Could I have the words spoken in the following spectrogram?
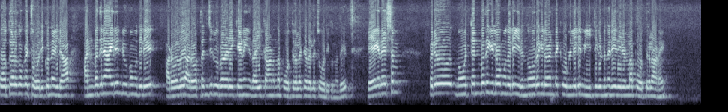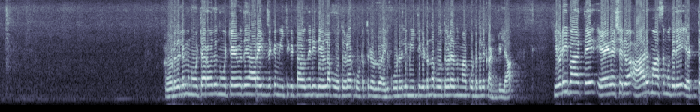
പോത്തുകൾക്കൊക്കെ ചോദിക്കുന്ന വില അൻപതിനായിരം രൂപ മുതൽ അറുപത് അറുപത്തഞ്ച് രൂപ വരെയൊക്കെയാണ് ഇതായി കാണുന്ന പോത്തുകളൊക്കെ വില ചോദിക്കുന്നത്. ഏകദേശം ഒരു നൂറ്റൻപത് കിലോ മുതൽ ഇരുന്നൂറ് ഒക്കെ ഉള്ളിൽ മീറ്റ് കിട്ടുന്ന രീതിയിലുള്ള പോത്തുകളാണ്. കൂടുതലും നൂറ്ററുപത് നൂറ്റെഴുപത് ആ റേഞ്ചൊക്കെ മീറ്റ് കിട്ടാവുന്ന രീതിയിലുള്ള പോത്തുകളെ കൂട്ടത്തിലുള്ളൂ. അതിൽ കൂടുതൽ മീറ്റ് കിട്ടുന്ന പോത്തുകളെയൊന്നും ആ കൂട്ടത്തിൽ കണ്ടില്ല. ഇവിടെ ഈ ഭാഗത്ത് ഏകദേശം ഒരു ആറ് മാസം മുതൽ എട്ട്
